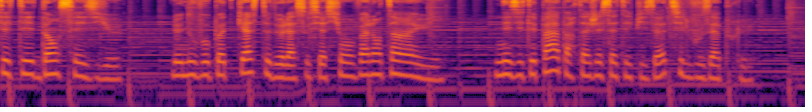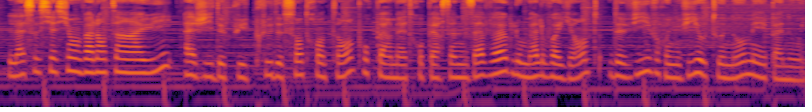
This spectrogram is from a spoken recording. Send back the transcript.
C'était dans ses yeux le nouveau podcast de l'association Valentin AUI. N'hésitez pas à partager cet épisode s'il vous a plu. L'association Valentin AUI agit depuis plus de 130 ans pour permettre aux personnes aveugles ou malvoyantes de vivre une vie autonome et épanouie.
